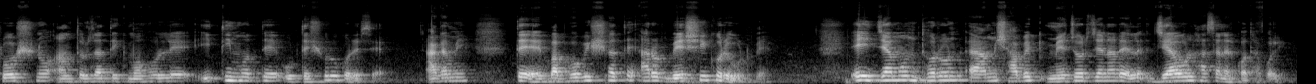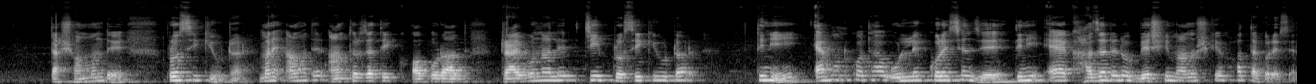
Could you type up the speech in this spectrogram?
প্রশ্ন আন্তর্জাতিক মহলে ইতিমধ্যে উঠতে শুরু করেছে। আগামীতে বা ভবিষ্যতে আরও বেশি করে উঠবে। এই যেমন ধরুন, আমি সাবেক মেজর জেনারেল জিয়াউল হাসানের কথা বলি। তার সম্বন্ধে প্রসিকিউটর মানে আমাদের আন্তর্জাতিক অপরাধ ট্রাইব্যুনালের চিফ প্রসিকিউটর তিনি এমন কথা উল্লেখ করেছেন যে, তিনি এক হাজারেরও বেশি মানুষকে হত্যা করেছেন।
